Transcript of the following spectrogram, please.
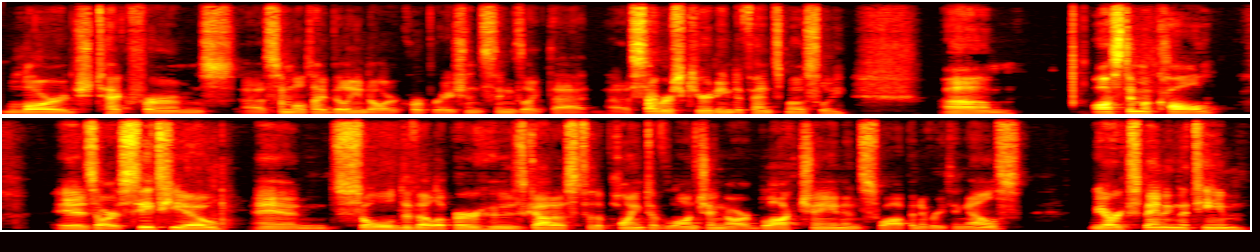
large tech firms, uh, some multi-billion dollar corporations, things like that, uh, cybersecurity and defense mostly. Um, Austin McCall is our CTO and sole developer who's got us to the point of launching our blockchain and swap and everything else. We are expanding the team.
